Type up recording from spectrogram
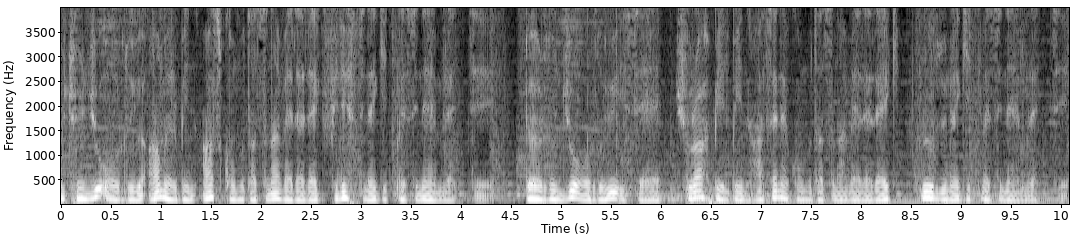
Üçüncü orduyu Amr bin As komutasına vererek Filistin'e gitmesini emretti. Dördüncü orduyu ise Şurahbil bin Hasene komutasına vererek Ürdün'e gitmesini emretti.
